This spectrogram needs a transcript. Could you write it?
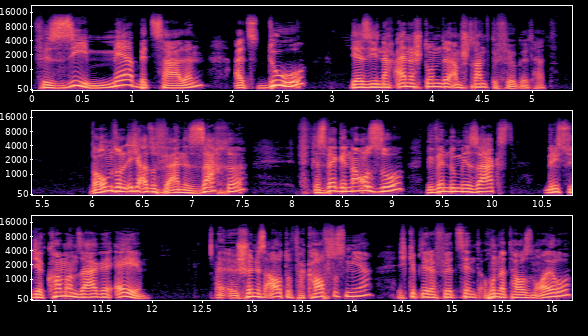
für sie mehr bezahlen, als du, der sie nach einer Stunde am Strand gevögelt hat? Warum soll ich also für eine Sache, das wäre genauso, wie wenn du mir sagst, wenn ich zu dir komme und sage, ey, äh, schönes Auto, verkaufst du es mir? ich gebe dir dafür 100.000 Euro.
